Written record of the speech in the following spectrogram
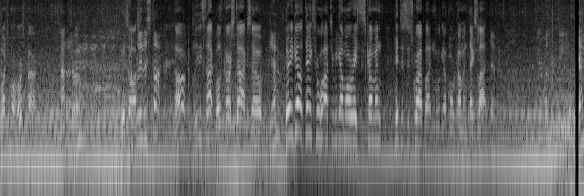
bunch more horsepower. I don't know. It's Completely awesome. stock. No, completely stock. Both cars stock. So Yeah. there you go. Thanks for watching. We got more races coming. Hit the subscribe button. We'll get more coming. Thanks a lot. Definitely. Yeah.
